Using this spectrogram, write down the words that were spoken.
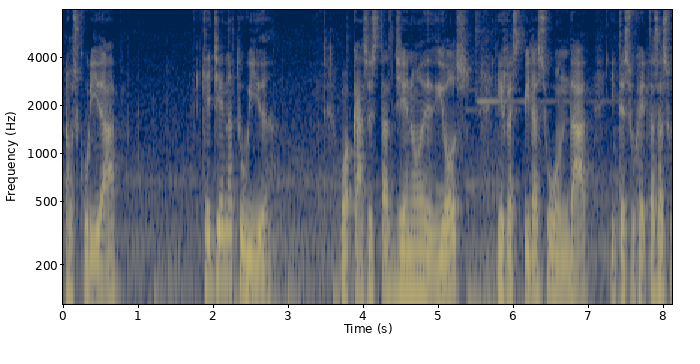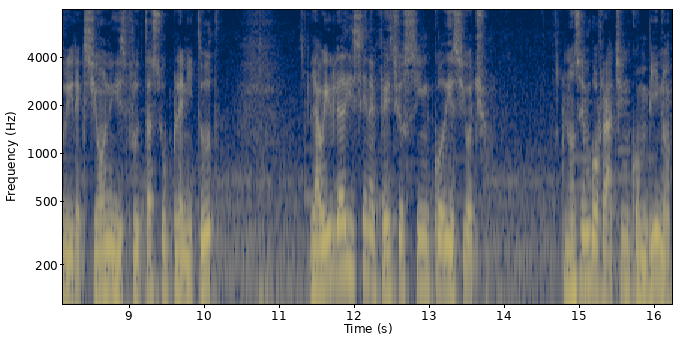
la oscuridad. ¿Qué llena tu vida? ¿O acaso estás lleno de Dios y respiras su bondad y te sujetas a su dirección y disfrutas su plenitud? La Biblia dice en Efesios 5:18, no se emborrachen con vino,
